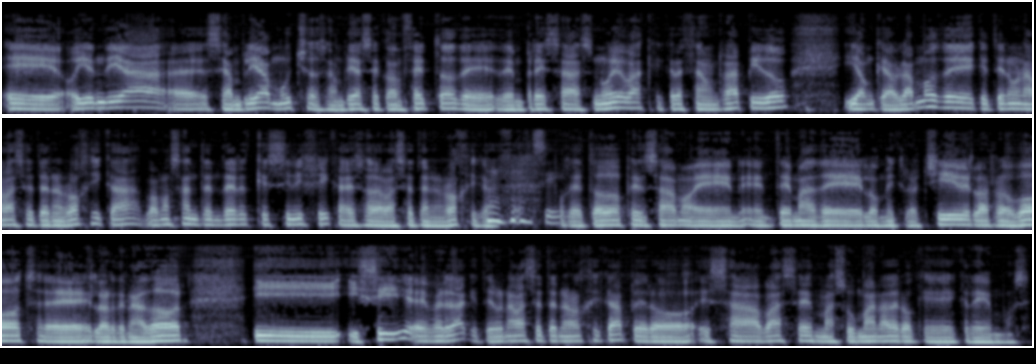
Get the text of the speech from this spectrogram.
eh, hoy en día eh, se amplía mucho, se amplía ese concepto de, de, empresas nuevas que crecen rápido y aunque hablamos de que tiene una base tecnológica, vamos a entender qué significa eso de base tecnológica. Sí. Porque todos pensamos en, en, temas de los microchips, los robots, eh, el ordenador y, y sí, es verdad que tiene una base tecnológica, pero esa base es más humana de lo que creemos.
